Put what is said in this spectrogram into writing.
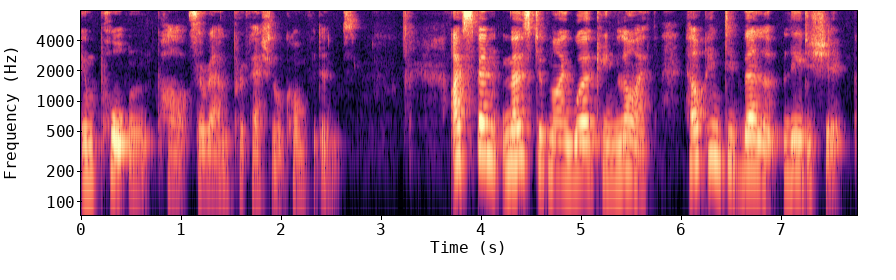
important parts around professional confidence. I've spent most of my working life helping develop leadership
